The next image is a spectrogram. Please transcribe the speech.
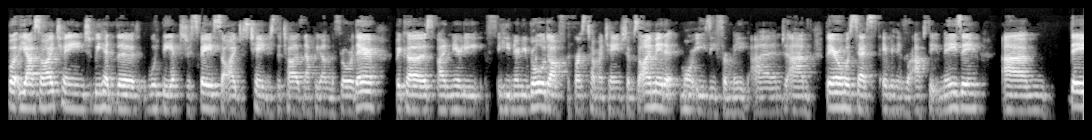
But yeah so i changed we had the with the extra space so i just changed the child's nappy on the floor there because i nearly he nearly rolled off the first time i changed him. So i made it more easy for me. And um air hostess everything were absolutely amazing. Um they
